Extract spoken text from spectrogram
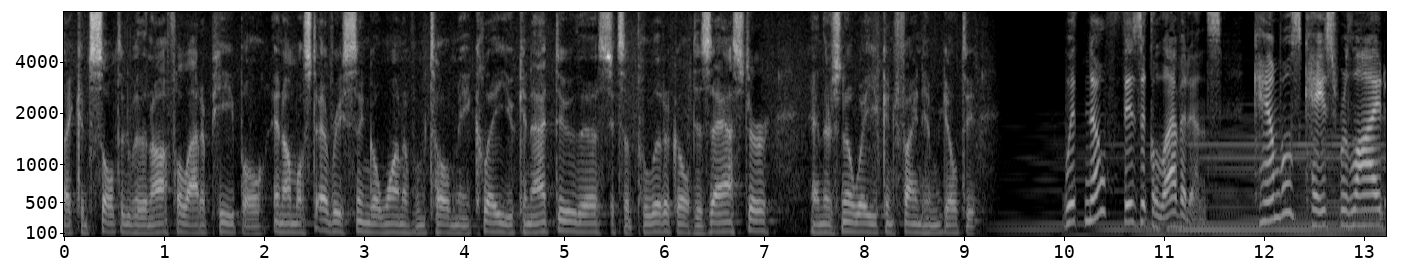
I consulted with an awful lot of people, and almost every single one of them told me, Clay, you cannot do this. It's a political disaster, and there's no way you can find him guilty. With no physical evidence, Campbell's case relied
